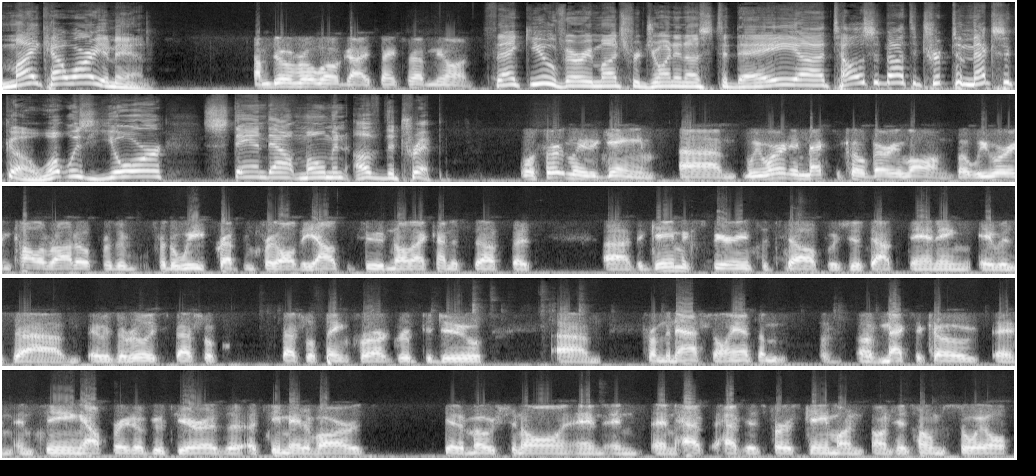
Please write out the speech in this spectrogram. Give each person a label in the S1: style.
S1: Mike, how are you, man?
S2: I'm doing real well, guys. Thanks for having me on.
S1: Thank you very much for joining us today. Uh, tell us about the trip to Mexico. What was your standout moment of the trip?
S2: Well, certainly the game. Um, we weren't in Mexico very long, but we were in Colorado for the for the week, prepping for all the altitude and all that kind of stuff. But uh, the game experience itself was just outstanding. It was um, it was a really special special thing for our group to do. Um, from the national anthem of, of Mexico and, and seeing Alfredo Gutierrez, a, a teammate of ours, get emotional and and and have have his first game on on his home soil.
